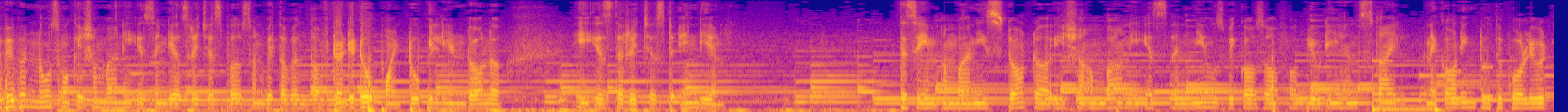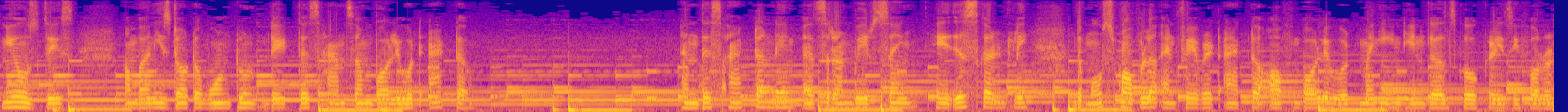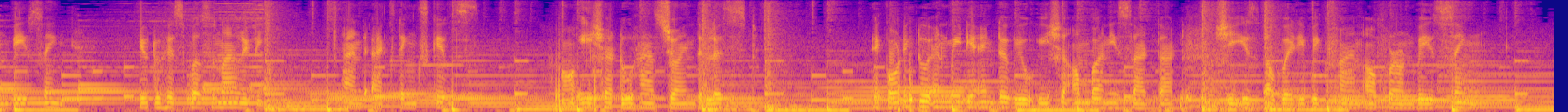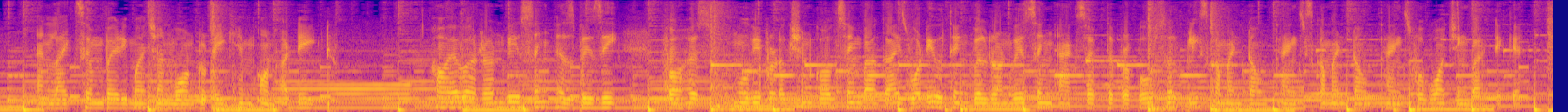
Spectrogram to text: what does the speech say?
Everyone knows Mukesh Ambani is India's richest person with a wealth of 22.2 billion dollar. He is the richest Indian. The same Ambani's daughter Isha Ambani is in news because of her beauty and style. And according to the Bollywood news, this Ambani's daughter want to date this handsome Bollywood actor. And this actor name is Ranveer Singh. He is currently the most popular and favorite actor of Bollywood. Many Indian girls go crazy for Ranveer Singh due to his personality and acting skills. Now Isha too has joined the list. According to a media interview, Isha Ambani said that she is a very big fan of Ranveer Singh and likes him very much and want to take him on a date. However, Ranveer Singh is busy for his movie production called Simmba. Guys, what do you think? Will Ranveer Singh accept the proposal? Please comment down. Thanks. Comment down. Thanks for watching. Bye. Take care.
